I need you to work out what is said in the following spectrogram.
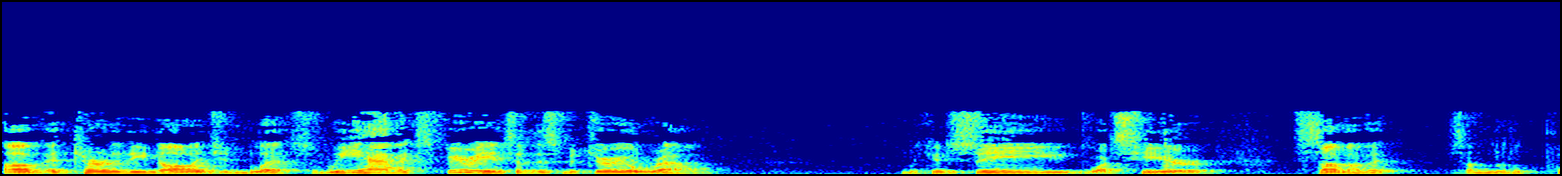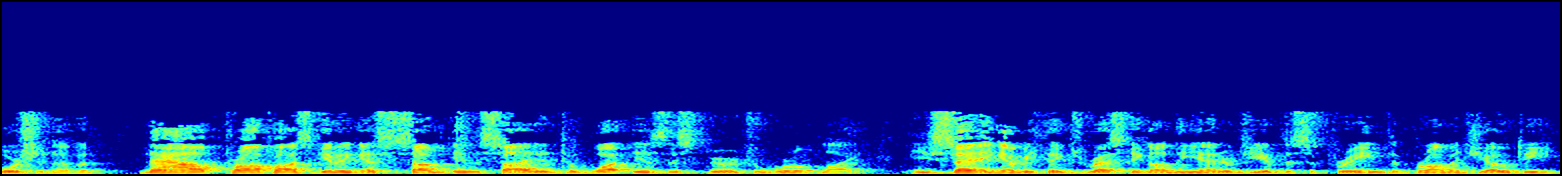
of eternity, knowledge, and bliss. We have experience of this material realm. We can see what's here, some of it, some little portion of it. Now, Prabhupada is giving us some insight into what is the spiritual world like. He's saying everything's resting on the energy of the Supreme, the Brahma Jyoti.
